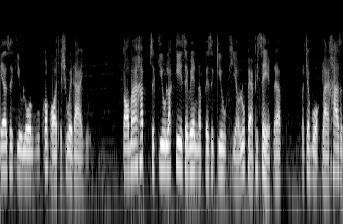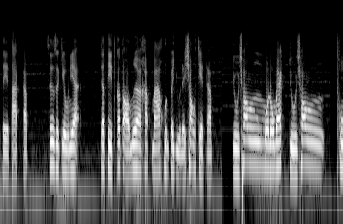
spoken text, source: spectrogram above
เงี้ยสกิลโลนวูฟก็พอจะช่วยได้อยู่ ต่อมาครับสกิลลัคกี้เซเว่นครับเป็นสกิลเขียวรูปแบบพิเศษนะครับมันจะบวกหลายค่าสเตตัสครับซึ่งสกิลเนี้ยจะติดก็ต่อเมื่อครับม้าคุณไปอยู่ในช่อง7ครับอยู่ช่องโมโนแม็กอยู่ช่อง ทู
